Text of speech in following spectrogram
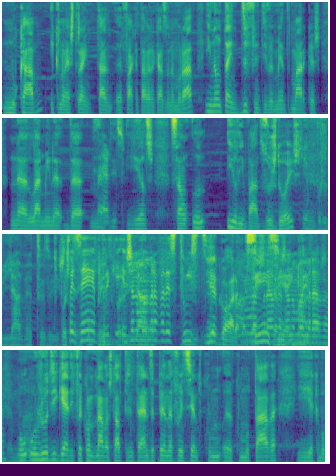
no cabo, e que não é estranho, tá- a faca estava na casa do namorado, e não tem definitivamente marcas na lâmina da Meredith. E eles são il- ilibados, os dois. Que embrulhada tudo isto. Depois Pois é, porque eu já não me lembrava desse twist. E agora? Não Sim, lembrava, sim, já não me lembrava. O, o Rudy Geddy foi condenado ao estado de 30 anos, a pena foi sendo eh, comutada e acabou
